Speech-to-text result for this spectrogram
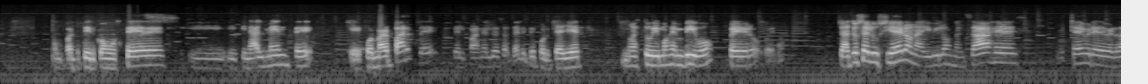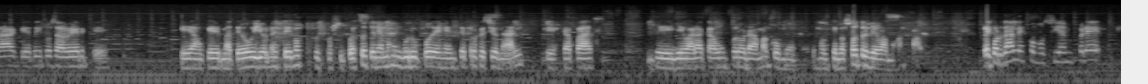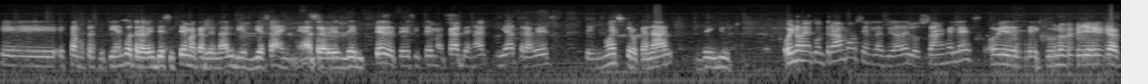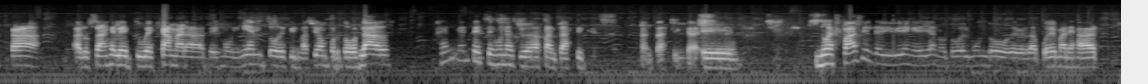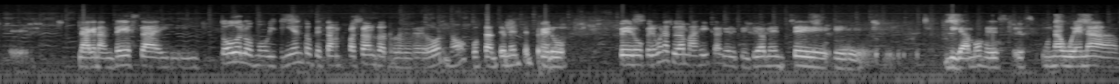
compartir con ustedes y, finalmente eh, formar parte del panel de satélite, porque ayer no estuvimos en vivo, pero bueno, muchachos se lucieron, ahí vi los mensajes, chévere, de verdad, qué rico saber que, que aunque Mateo y yo no estemos, pues por supuesto tenemos un grupo de gente profesional que es capaz de llevar a cabo un programa como, como el que nosotros llevamos a cabo. Recordarles, como siempre, que estamos transmitiendo a través del Sistema Cardenal 1010 AM, a través del TDT Sistema Cardenal y a través de nuestro canal de YouTube. Hoy nos encontramos en la ciudad de Los Ángeles. Hoy, desde que uno llega acá a Los Ángeles, tú ves cámaras, ves movimiento, de filmación por todos lados. Realmente esta es una ciudad fantástica, fantástica. Eh, no es fácil de vivir en ella, no todo el mundo de verdad puede manejar eh, la grandeza y todos los movimientos que están pasando alrededor, ¿no? Constantemente, pero pero pero una ciudad mágica que definitivamente eh, digamos es, es una buena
